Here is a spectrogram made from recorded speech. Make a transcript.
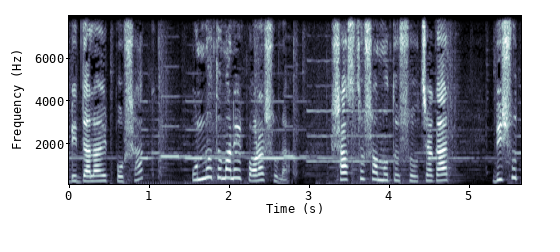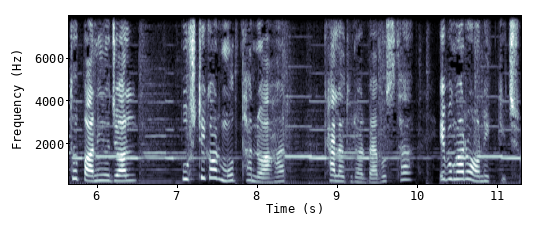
বিদ্যালয়ের পোশাক, উন্নতমানের পড়াশোনা, স্বাস্থ্যসম্মত শৌচাগার, বিশুদ্ধ পানীয় জল পুষ্টিকর মধ্যাহ্ন আহার খেলাধুলার ব্যবস্থা এবং আরও অনেক কিছু।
